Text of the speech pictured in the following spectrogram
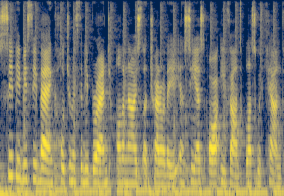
CTBC Bank Ho Chi Minh City branch organized a charity and CSR event last weekend,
